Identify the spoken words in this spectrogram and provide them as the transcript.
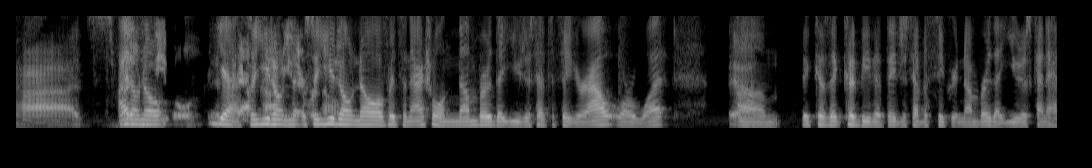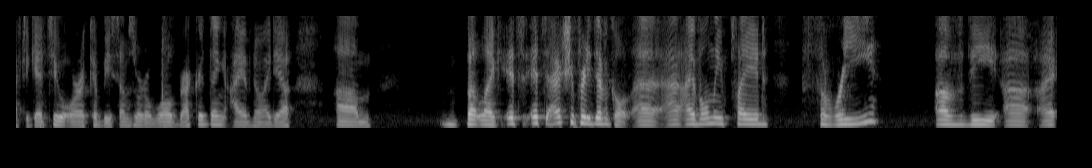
Ah, it's I don't know. Resident Evil. It's yeah, so you don't know never so you don't know if it's an actual number that you just have to figure out or what. Yeah. Um because it could be that they just have a secret number that you just kind of have to get to or it could be some sort of world record thing. I have no idea. Um but like it's it's actually pretty difficult. Uh, I, I've only played 3 of the uh, I-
